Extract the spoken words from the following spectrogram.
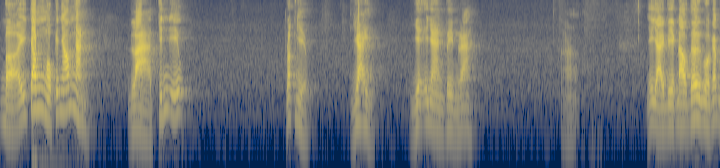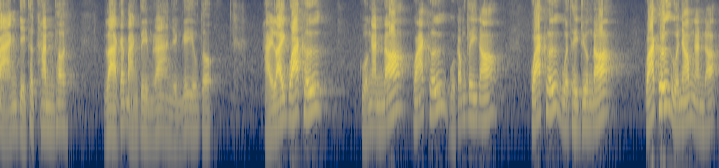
bởi trong một cái nhóm ngành là chính yếu rất nhiều. Dày, dễ dàng tìm ra. Đó. như vậy việc đầu tư của các bạn chỉ thực hành thôi là các bạn tìm ra những cái yếu tố. Hãy lấy quá khứ của ngành đó, quá khứ của công ty đó, quá khứ của thị trường đó, quá khứ của nhóm ngành đó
